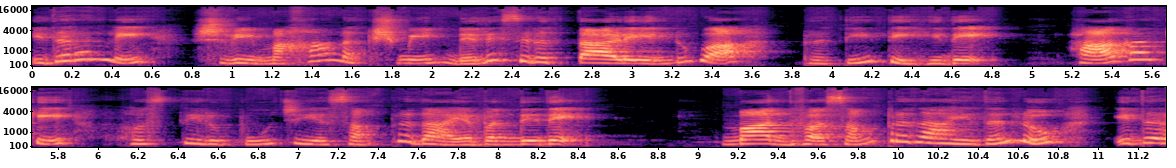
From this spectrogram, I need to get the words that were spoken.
ಇದರಲ್ಲಿ ಶ್ರೀ ಮಹಾಲಕ್ಷ್ಮಿ ನೆಲೆಸಿರುತ್ತಾಳೆ ಎನ್ನುವ ಪ್ರತೀತಿ ಇದೆ. ಹಾಗಾಗಿ ಹೊಸ್ತಿಲು ಪೂಜೆಯ ಸಂಪ್ರದಾಯ ಬಂದಿದೆ. ಮಾಧ್ವ ಸಂಪ್ರದಾಯದಲ್ಲೂ ಇದರ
